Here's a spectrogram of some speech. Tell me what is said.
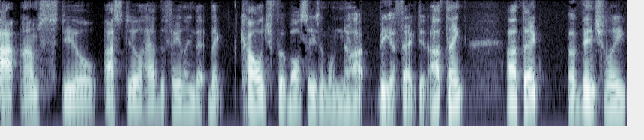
I, I'm still, I still have the feeling that that college football season will not be affected. I think, I think eventually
